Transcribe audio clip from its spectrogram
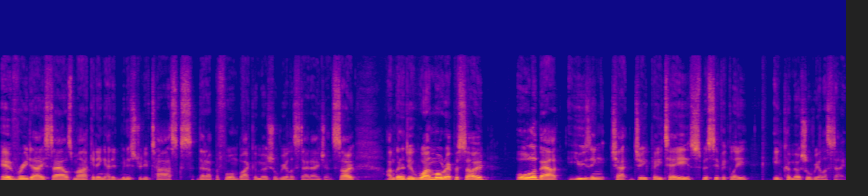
everyday sales, marketing, and administrative tasks that are performed by commercial real estate agents. So I'm going to do one more episode all about using ChatGPT specifically in commercial real estate.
